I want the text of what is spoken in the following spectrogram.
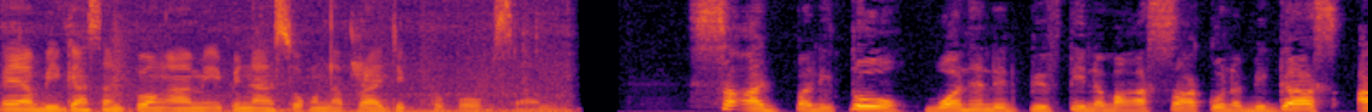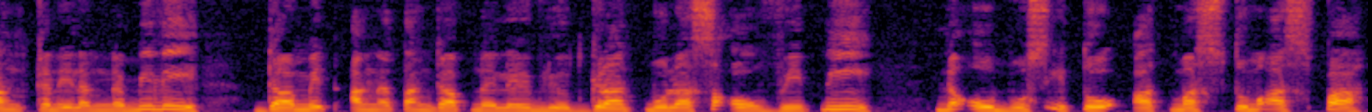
Kaya bigasan po ang aming ipinasok na project proposal. Saad pa nito, 150 na mga sako na bigas ang kanilang nabili gamit ang natanggap na livelihood grant mula sa OVP. Naubos ito at mas tumaas pa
